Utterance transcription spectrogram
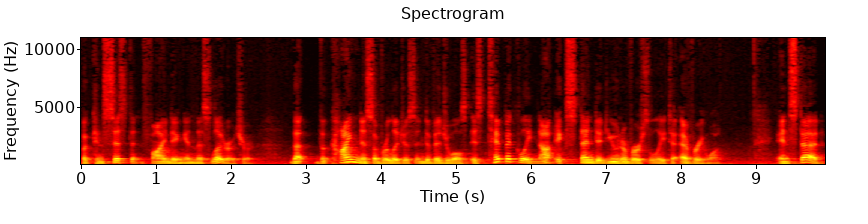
but consistent finding in this literature that the kindness of religious individuals is typically not extended universally to everyone. Instead,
